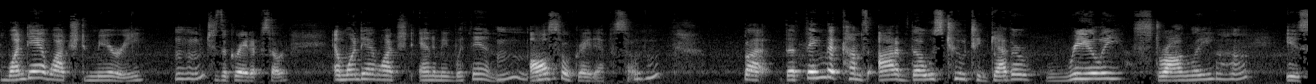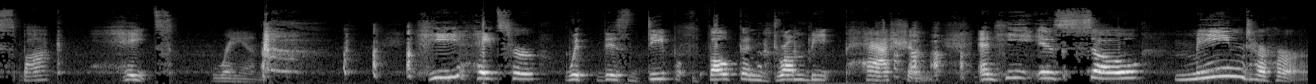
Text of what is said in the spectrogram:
one day I watched Miri, mm-hmm. which is a great episode, and one day I watched Enemy Within, mm, mm-hmm. also a great episode. Mm-hmm. But the thing that comes out of those two together really strongly uh-huh. is Spock hates Rand. he hates her with this deep Vulcan drumbeat passion. And he is so mean to her.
